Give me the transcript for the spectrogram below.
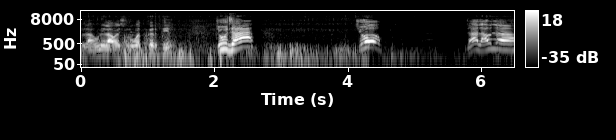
लावणी लावायला सुरुवात करतील. चू जा. चू जा लाव जा.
